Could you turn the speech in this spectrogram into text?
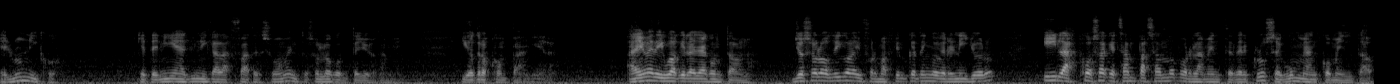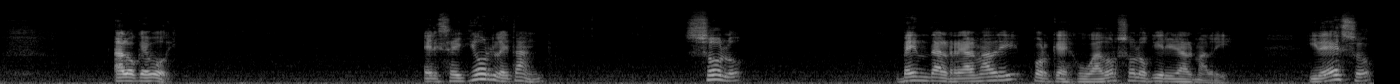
el único que tenía Juni Calafat en su momento. Eso lo conté yo también. Y otros compañeros. A mí me da igual que lo haya contado o no. Yo solo os digo la información que tengo de Reni Lloro y las cosas que están pasando por la mente del club según me han comentado. A lo que voy. El señor Letán solo vende al Real Madrid porque el jugador solo quiere ir al Madrid. Y de eso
